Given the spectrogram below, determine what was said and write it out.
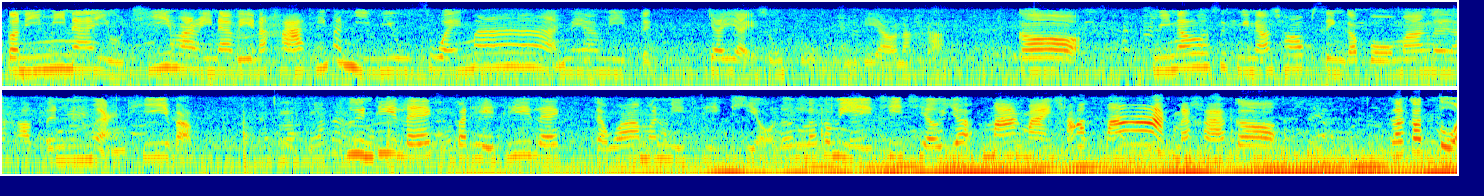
ต อนนี้มีนาอยู่ที่มารีนาเบย์นะคะ ที่มันมีวิวสวยมากเนี่ยมีตึกใหญ่ๆสูงๆอย่างเดียวนะคะ ก็มีนารู้สึกมีนาชอบสิงคโปร์มากเลยนะคะ เป็นเหมืองที่แบบพื้นที่เล็กประเทศที่เล็ก แต่ว่ามันมีสีเขียวแล้วแล้วก็มีที่เที่ยวเยอะมากมายชอบมากนะคะ ก็แล้วก็ตั๋ว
